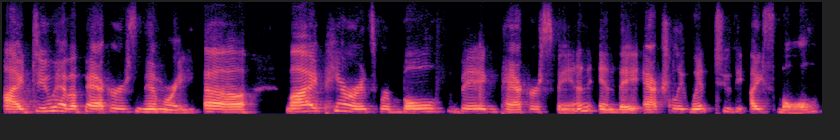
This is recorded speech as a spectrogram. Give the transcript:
I do have a Packers memory. Uh, my parents were both big Packers fan, and they actually went to the Ice Bowl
